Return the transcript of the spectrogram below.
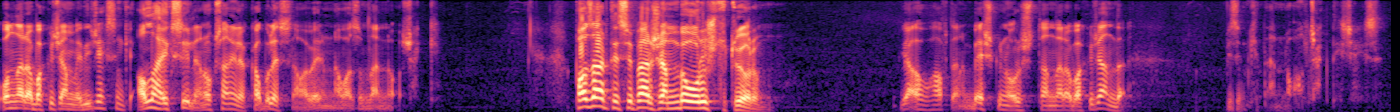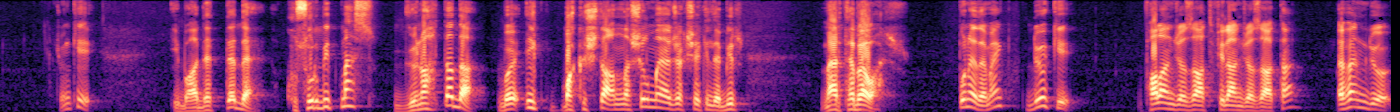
Onlara bakacağım ve diyeceksin ki Allah eksiğiyle noksanıyla kabul etsin ama benim namazımdan ne olacak ki? Pazartesi, perşembe oruç tutuyorum. Yahu haftanın beş gün oruç tutanlara bakacaksın da bizimkinden ne olacak diyeceksin. Çünkü ibadette de kusur bitmez. Günahta da böyle ilk bakışta anlaşılmayacak şekilde bir mertebe var. Bu ne demek? Diyor ki falanca zat filanca zata efendim diyor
